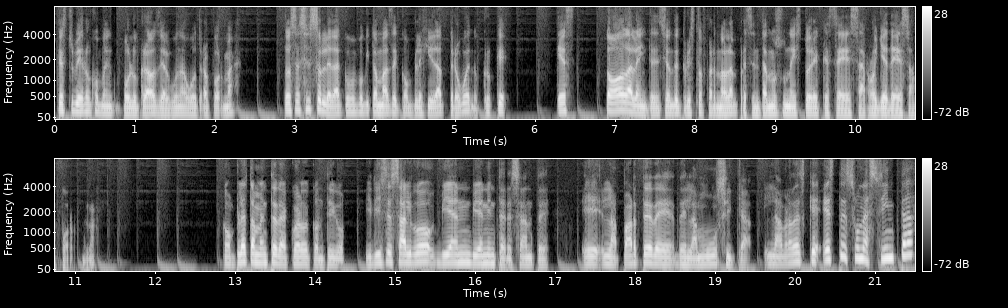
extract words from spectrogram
que estuvieron como involucrados de alguna u otra forma. Entonces eso le da como un poquito más de complejidad, pero bueno, creo que es toda la intención de Christopher Nolan presentarnos una historia que se desarrolle de esa forma, ¿no? Completamente de acuerdo contigo. Y dices algo bien, bien interesante. Eh, la parte de, la música. La verdad es que esta es una cinta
